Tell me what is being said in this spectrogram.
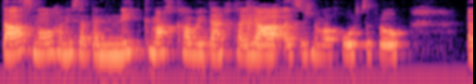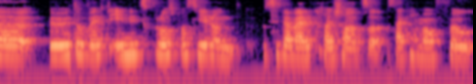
das Mal habe ich es eben nicht gemacht, weil ich gedacht habe, ja, es ist nur ein kurzer Flug, äh, da wird eh nichts groß passieren und Südamerika ist halt so, sage ich mal, viel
